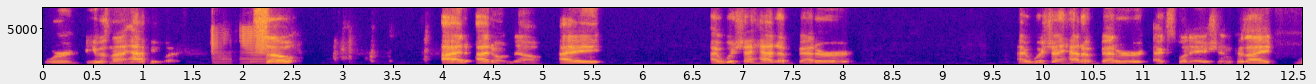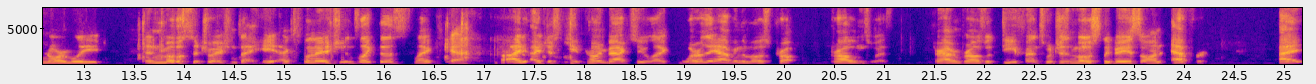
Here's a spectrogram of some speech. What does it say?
where he was not happy with. So I, I don't know. I I wish I had a better I wish I had a better explanation because I normally in most situations I hate explanations like this. Like yeah. I, I just keep coming back to like what are they having the most pro- problems with. They're having problems with defense, which is mostly based on effort. I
